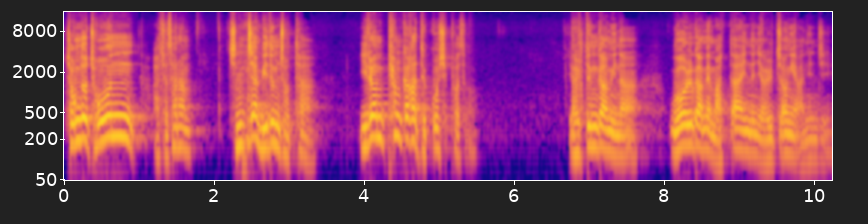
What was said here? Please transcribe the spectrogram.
조금 더 좋은, 아, 저 사람 진짜 믿음 좋다. 이런 평가가 듣고 싶어서 열등감이나 우월감에 맞닿아 있는 열정이 아닌지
